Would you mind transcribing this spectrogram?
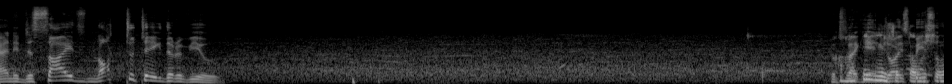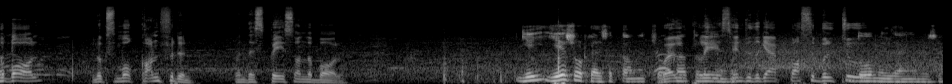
and he decides not to take the review Looks like he enjoys space on the ball. Looks more confident when there's space on the ball. ये ये शॉट खेल सकता हूँ मैं well placed into the gap possible too दो मिल जाएंगे मुझे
